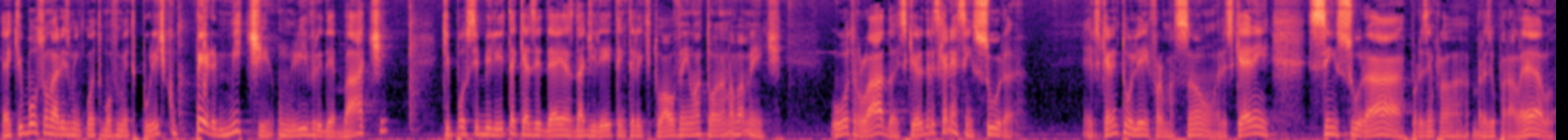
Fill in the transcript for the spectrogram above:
é que o bolsonarismo, enquanto movimento político, permite um livre debate que possibilita que as ideias da direita intelectual venham à tona novamente. O outro lado, a esquerda, eles querem a censura. Eles querem tolher a informação, eles querem censurar, por exemplo, a Brasil Paralelo,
